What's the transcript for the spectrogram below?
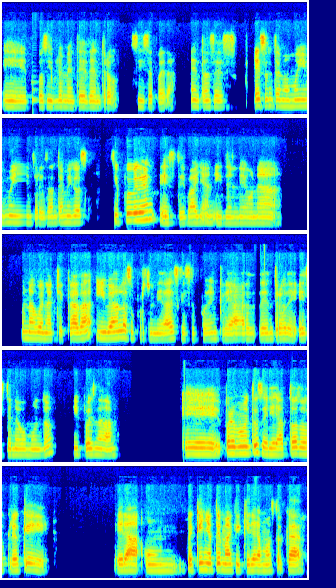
eh, posiblemente dentro sí se pueda. Entonces, es un tema muy, muy interesante, amigos. Si pueden, este, vayan y denle una, una buena checada y vean las oportunidades que se pueden crear dentro de este nuevo mundo. Y pues nada, eh, por el momento sería todo. Creo que era un pequeño tema que queríamos tocar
